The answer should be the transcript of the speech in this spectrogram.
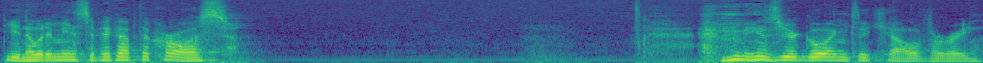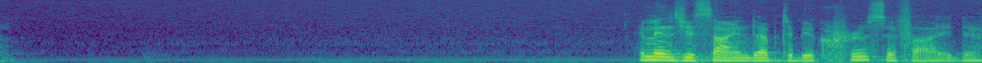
Do you know what it means to pick up the cross? It means you're going to Calvary. It means you signed up to be crucified. It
